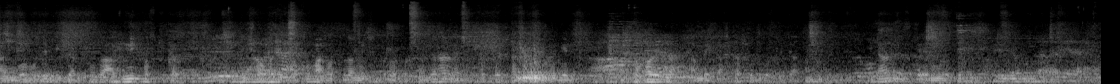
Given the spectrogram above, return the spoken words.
আমি বলব যে সঙ্গে আধুনিক হসপিটাল এই শহরের প্রথম আগরতলা মিউনিসিপ্যাল কর্পোরেশন যারা স্বাস্থ্য বিভাগের সহায়তা আমরা এই কাজটা শুরু করতে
